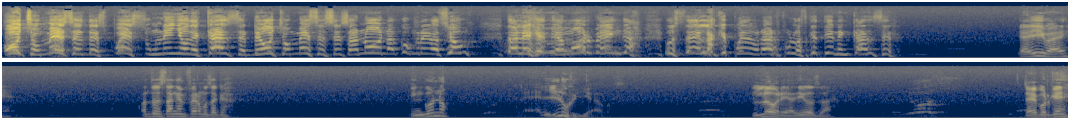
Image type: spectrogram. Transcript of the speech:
Ocho meses después, un niño de cáncer de ocho meses se sanó en la congregación. Dale, dije, mi amor, venga. Usted es la que puede orar por los que tienen cáncer. Y ahí va, ¿eh? ¿Cuántos están enfermos acá? ¿Ninguno? Aleluya. Gloria a Dios, va. ¿Sabe por qué?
